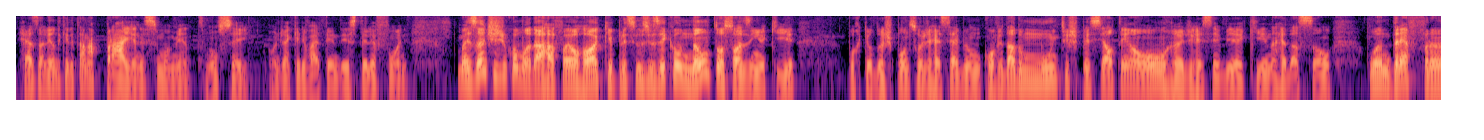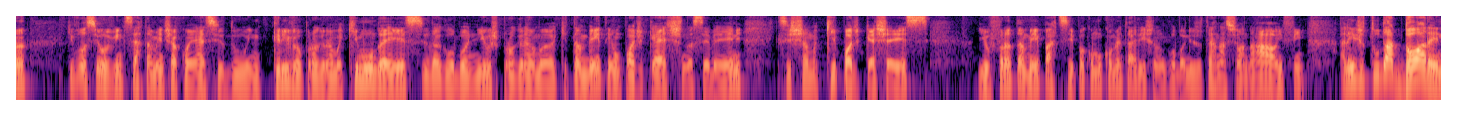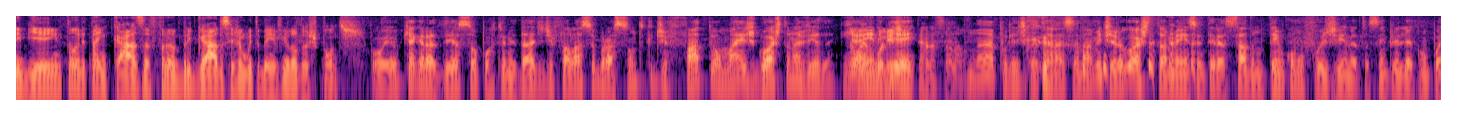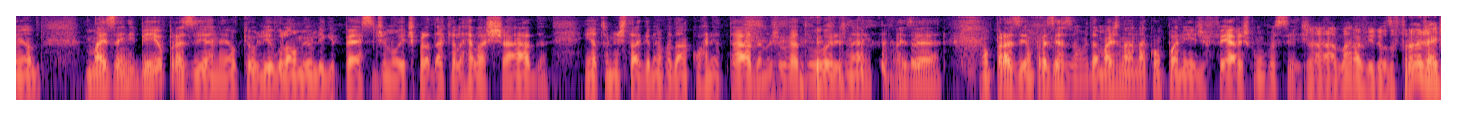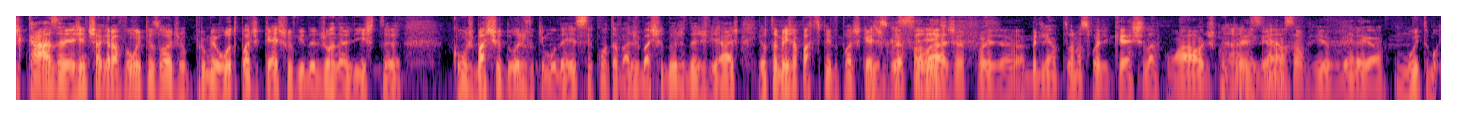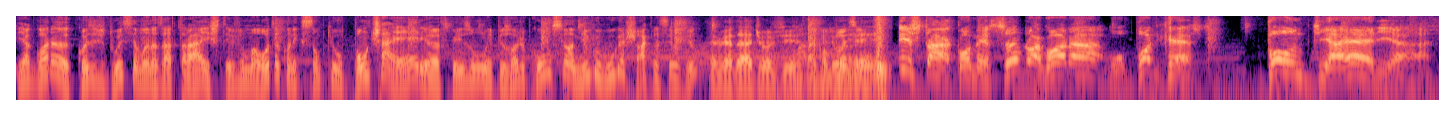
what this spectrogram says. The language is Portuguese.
Reza a lenda que ele está na praia nesse momento. Não sei onde é que ele vai atender esse telefone. Mas antes de incomodar Rafael Roque, preciso dizer que eu não tô sozinho aqui, porque o Dois Pontos hoje recebe um convidado muito especial. Tenho a honra de receber aqui na redação o André Fran que você, ouvinte, certamente já conhece do incrível programa Que Mundo é Esse, da Globo News, programa que também tem um podcast na CBN, que se chama Que Podcast é Esse? E o Fran também participa como comentarista no Globo News Internacional, enfim. Além de tudo, adora a NBA, então ele está em casa. Fran, obrigado, seja muito bem-vindo ao Dois Pontos. Pô, eu que agradeço a oportunidade de falar sobre o assunto que de fato eu mais gosto na vida, que não é, é a NBA. política internacional. Não é política internacional. Mentira, eu gosto também, sou interessado, não tenho como fugir, né? Tô sempre ali acompanhando. Mas a NBA é o prazer, né? É o que eu ligo lá o meu League Pass de noite para dar aquela relaxada. Entro no Instagram para dar uma cornetada nos jogadores, né? Então, mas é, é um prazer, é um prazerzão. Ainda mais na, na companhia de feras como vocês. Ah, maravilhoso. O Fran já é de casa, né? A gente já gravou um episódio pro meu outro podcast, o Vida de Jornalista, com os bastidores do Que Mundo é Esse. Você conta vários bastidores das viagens. Eu também já participei do podcast Isso de que vocês. eu ia falar, já foi, já abrilhantou nosso podcast lá com áudio, com Ah, presença ao vivo, bem legal. Muito bom. E agora, coisa de duas semanas atrás, teve uma outra conexão que o Ponte Aérea fez um episódio com o seu amigo Guga Chakra, você ouviu? É verdade, eu ouvi. Maravilhoso, acompanhei. Está começando agora o podcast Ponte Aérea.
